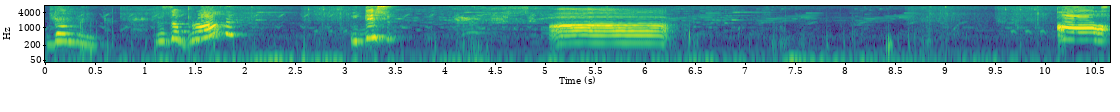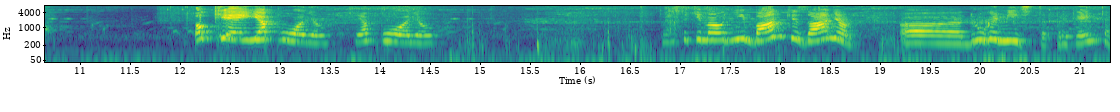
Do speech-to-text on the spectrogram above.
Да ну. Ну забрали? Іди сюди. А... Окей, я понял. Я понял. Я, кстати, на одній банці зайняв е, друге місце, прикиньте.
